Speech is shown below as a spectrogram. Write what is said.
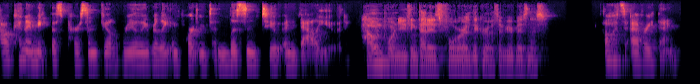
how can I make this person feel really, really important and listened to and valued? How important do you think that is for the growth of your business? Oh, it's everything.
